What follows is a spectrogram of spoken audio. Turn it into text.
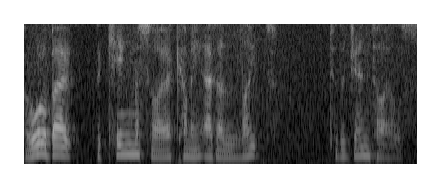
are all about the King Messiah coming as a light to the Gentiles.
